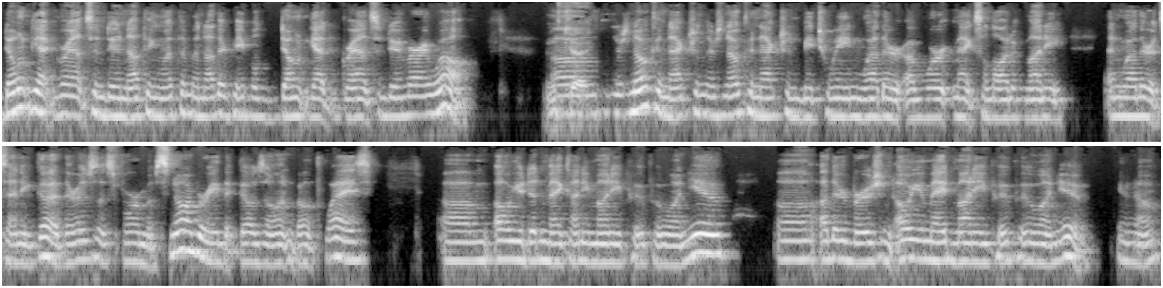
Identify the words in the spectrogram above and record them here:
don't get grants and do nothing with them, and other people don't get grants and do very well. Okay. Um, there's no connection. There's no connection between whether a work makes a lot of money and whether it's any good. There is this form of snobbery that goes on both ways. Um, oh, you didn't make any money, poo poo on you. Uh, other version, oh, you made money, poo poo on you. You know,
